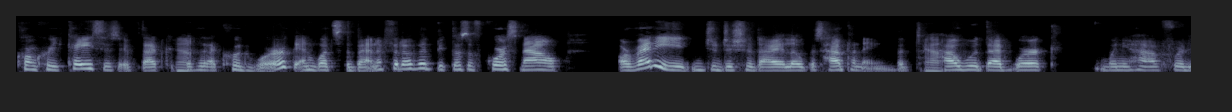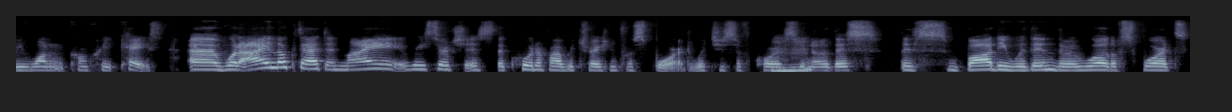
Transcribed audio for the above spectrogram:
concrete cases if that yeah. if that could work and what's the benefit of it because of course now already judicial dialogue is happening but yeah. how would that work when you have really one concrete case. Uh, what I looked at in my research is the Court of Arbitration for Sport, which is, of course, mm-hmm. you know this this body within the world of sports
